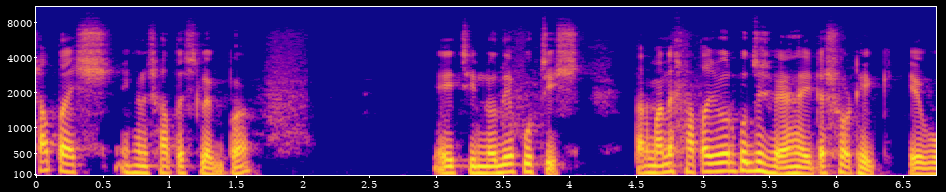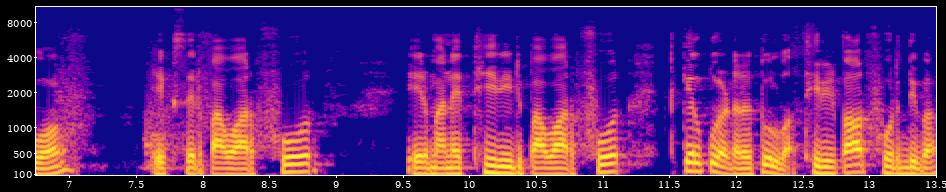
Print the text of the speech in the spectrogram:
সাতাইশ এখানে সাতাইশ লিখবা এই চিহ্ন দিয়ে পঁচিশ। তার মানে সাতাশ বার পঁচিশ হয়। হ্যাঁ এটা সঠিক। এবং এক্সের পাওয়ার ফোর এর মানে থ্রির পাওয়ার ফোর ক্যালকুলেটারে তুলবা। থ্রির পাওয়ার ফোর দিবা।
